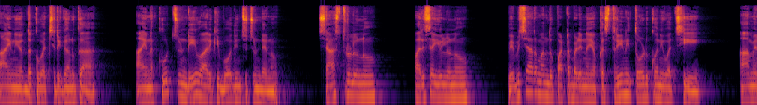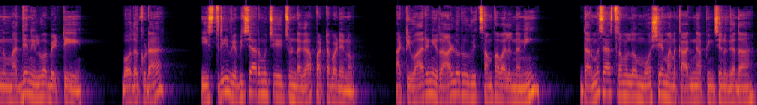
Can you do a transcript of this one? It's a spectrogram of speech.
ఆయన యొద్దకు వచ్చిరి గనుక ఆయన కూర్చుండి వారికి బోధించుచుండెను. శాస్త్రులను పరిసయులను వ్యభిచారమందు పట్టబడిన యొక్క స్త్రీని తోడుకొని వచ్చి ఆమెను మధ్య నిలువబెట్టి బోధకుడా ఈ స్త్రీ వ్యభిచారము చేయుచుండగా పట్టబడెను. అట్టి వారిని రాళ్ళు రువ్వి చంపవలెనని ధర్మశాస్త్రములో మోషే మనకు ఆజ్ఞాపించెను గదా.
